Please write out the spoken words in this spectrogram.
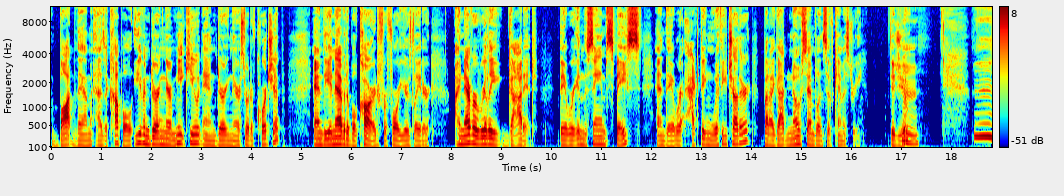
bought them as a couple even during their meet cute and during their sort of courtship and the inevitable card for 4 years later i never really got it they were in the same space and they were acting with each other but i got no semblance of chemistry did you Hmm. Hmm.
